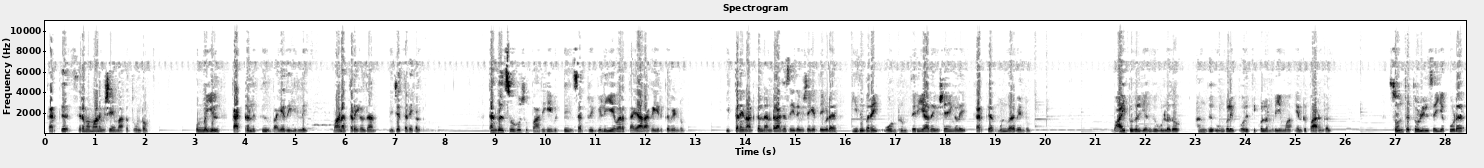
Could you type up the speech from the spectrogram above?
கற்க சிரமமான விஷயமாக தோன்றும். உண்மையில் கற்றலுக்கு வயது இல்லை. மனத்தடைகள் தான் நிஜத்தடைகள். தங்கள் சொகுசு பாதையை விட்டு சற்று வெளியே வர தயாராக இருக்க வேண்டும். இத்தனை நாட்கள் நன்றாக செய்த விஷயத்தை விட இதுவரை ஒன்றும் தெரியாத விஷயங்களை கற்க முன்வர வேண்டும். வாய்ப்புகள் எங்கு உள்ளதோ அங்கு உங்களை பொருத்திக் கொள்ள முடியுமா என்று பாருங்கள். சொந்த தொழில் செய்யக்கூட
